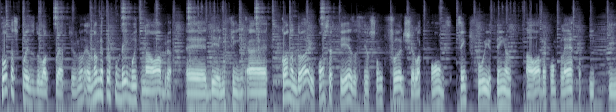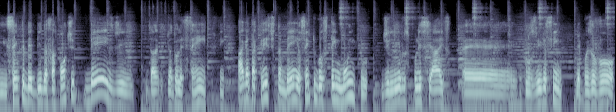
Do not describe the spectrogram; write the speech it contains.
poucas coisas do Lovecraft. Eu não, eu não me aprofundei muito na obra é, dele. Enfim, é, Conan Doyle, com certeza, assim, eu sou um fã de Sherlock Holmes. Sempre fui. Eu tenho a obra completa e, e sempre bebi dessa fonte desde da, de adolescente, enfim. Agatha Christie também, eu sempre gostei muito de livros policiais, é, inclusive assim, depois eu vou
